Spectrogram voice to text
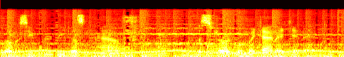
But obviously Ruby doesn't have the struggle mechanic in it.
